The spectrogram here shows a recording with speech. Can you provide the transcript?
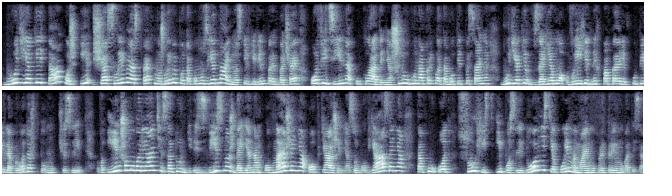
будь-який також і щасливий аспект можливий по такому з'єднанню, оскільки він передбачає офіційне укладення шлюбу, наприклад, або підписання будь-яких взаємовигідних паперів, купівля-продаж в тому числі. В іншому варіанті Сатурн, звісно ж, дає нам обмеження, обтяження, зобов'язання, таку от сухість і послідовність, якої ми маємо притримуватися.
